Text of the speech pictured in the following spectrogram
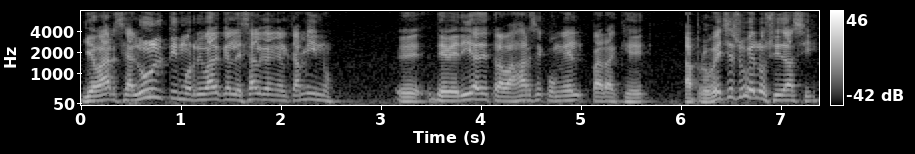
llevarse al último rival que le salga en el camino. Eh, debería de trabajarse con él para que aproveche su velocidad, sí,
